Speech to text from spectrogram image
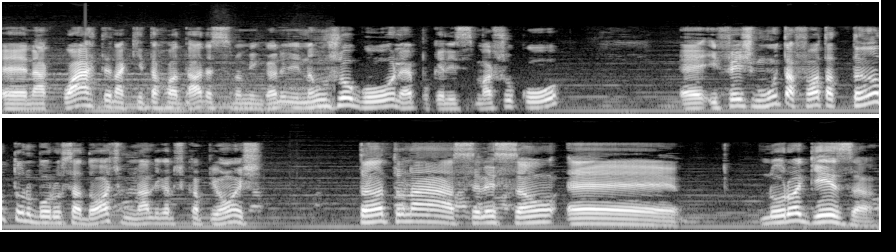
é, na quarta e na quinta rodada, se não me engano, ele não jogou, né, porque ele se machucou. É, e fez muita falta tanto no Borussia Dortmund, na Liga dos Campeões, tanto na seleção é, norueguesa,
